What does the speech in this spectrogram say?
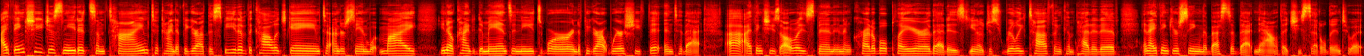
I think she just needed some time to kind of figure out the speed of the college game, to understand what my, you know, kind of demands and needs were and to figure out where she fit into that. Uh, I think she's always been an incredible player that is, you know, just really tough and competitive. And I think you're seeing the best of that now that she's settled into it.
